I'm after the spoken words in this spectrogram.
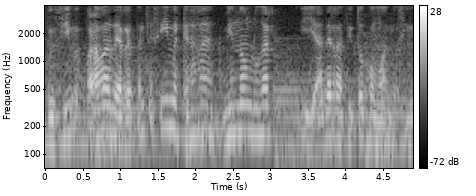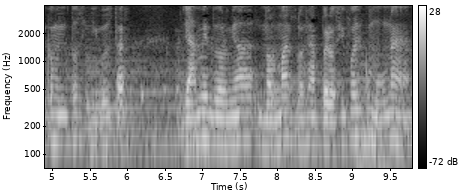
pues sí, me paraba de repente así y me quedaba viendo a un lugar y ya de ratito como a los 5 minutos y gustas ya me dormía normal, o sea, pero sí fue como una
